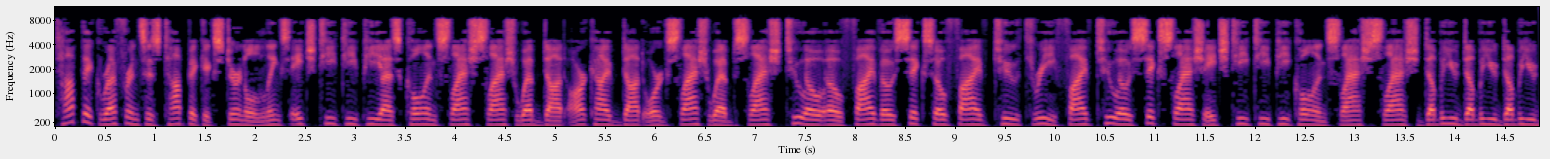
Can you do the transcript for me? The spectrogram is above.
Topic references. Topic External links. Https colon slash slash web dot archive dot org slash web slash two oh oh five oh six oh five two three five two oh six slash http colon slash slash www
